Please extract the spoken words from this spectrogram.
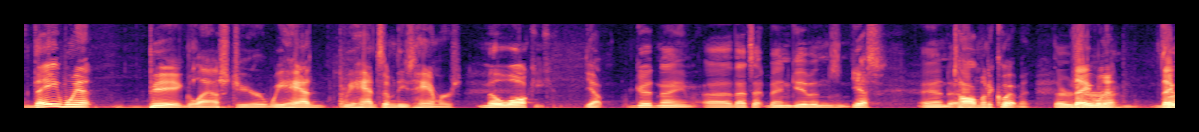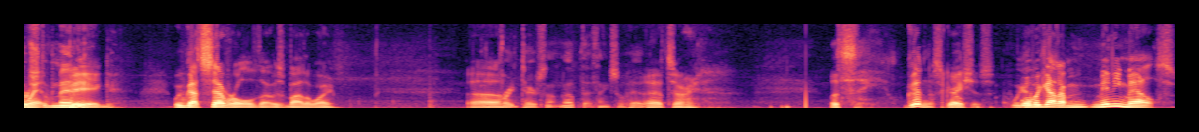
They went big last year. We had we had some of these hammers. Milwaukee. Yep. Good name. Uh, that's at Ben Givens and, Yes. and uh, Tallman Equipment. There's they your, uh, went they went big. We've got several of those, by the way. I'm Uh, afraid to tear something up. That thing's so heavy. that's all right. Let's see. Goodness gracious. we well, got- we got a Minnie Mouse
